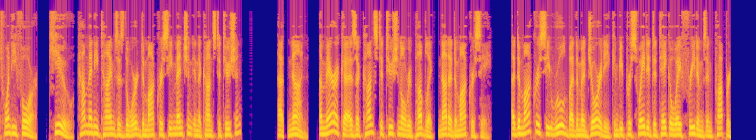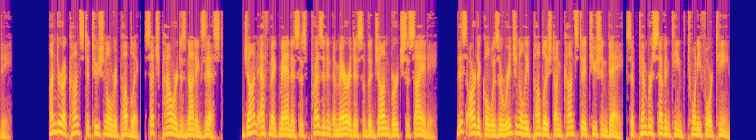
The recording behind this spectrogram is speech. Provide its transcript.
24. Q. How many times is the word democracy mentioned in the Constitution? A. None. America is a constitutional republic, not a democracy. A democracy ruled by the majority can be persuaded to take away freedoms and property. Under a constitutional republic, such power does not exist. John F. McManus is President Emeritus of the John Birch Society. This article was originally published on Constitution Day, September 17, 2014.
